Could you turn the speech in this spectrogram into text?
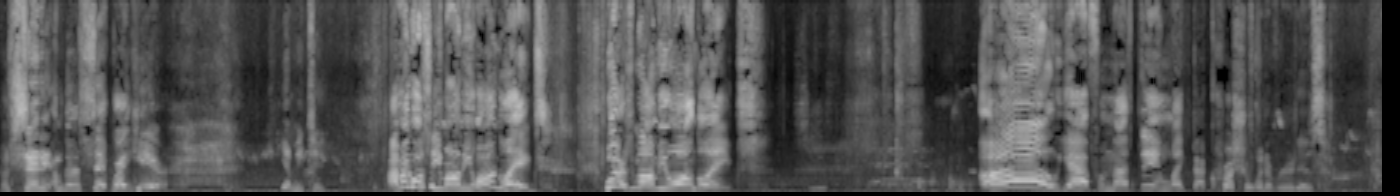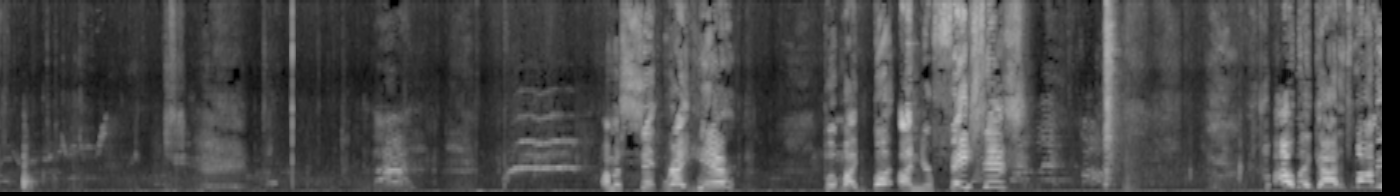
I'm sitting, I'm gonna sit right here. Yeah, me too. I'm gonna go see mommy long legs. Where's mommy long legs? Oh, yeah, from that thing, like that crush or whatever it is. I'm gonna sit right here, put my butt on your faces. Oh my God, it's Mommy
